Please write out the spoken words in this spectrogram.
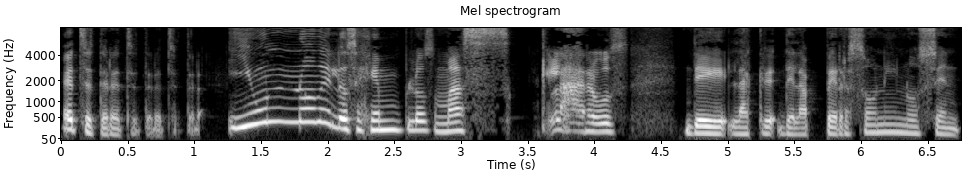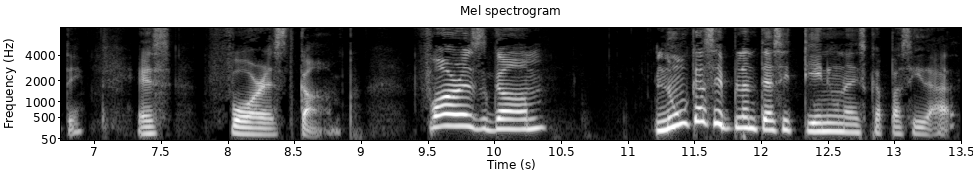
etcétera, etcétera, etcétera. Y uno de los ejemplos más claros de la, de la persona inocente es Forrest Gump. Forrest Gump nunca se plantea si tiene una discapacidad,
